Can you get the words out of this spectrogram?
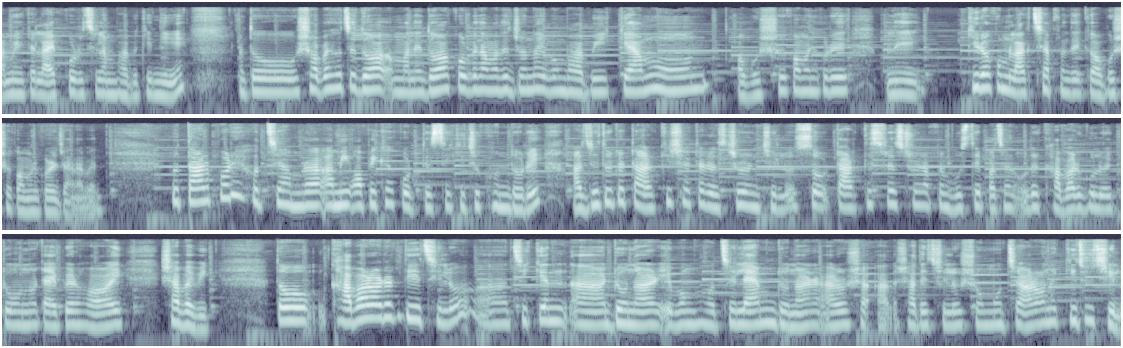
আমি একটা লাইভ করেছিলাম ভাবিকে নিয়ে। তো সবাই হচ্ছে দোয়া মানে দোয়া করবেন আমাদের জন্য। এবং ভাবি কেমন? অবশ্যই কমেন্ট করে মানে কীরকম লাগছে আপনাদেরকে অবশ্যই কমেন্ট করে জানাবেন। তো তারপরে হচ্ছে আমরা, আমি অপেক্ষা করতেছি কিছুক্ষণ ধরে। আর যেহেতু এটা টার্কিশ একটা রেস্টুরেন্ট ছিল সো টার্কিশ রেস্টুরেন্ট আপনি বুঝতে পারছেন, ওদের খাবারগুলো একটু অন্য টাইপের হয়, স্বাভাবিক। তো খাবার অর্ডার দিয়েছিল চিকেন ডোনার এবং হচ্ছে ল্যাম ডোনার আরও সাথে ছিল সমুচা, আর অনেক কিছু ছিল।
